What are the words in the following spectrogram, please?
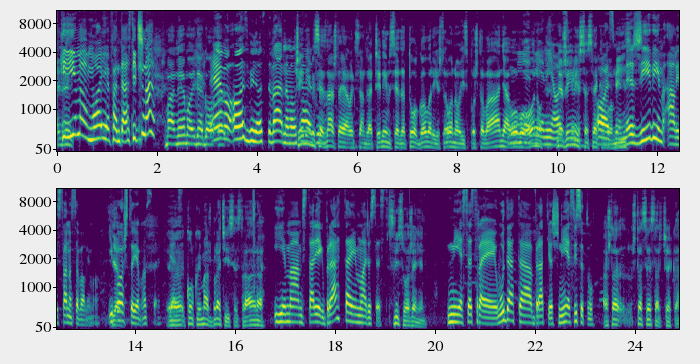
Kaki ne. ima, moj je fantastična. ma nemoj nego... Evo, ozbiljno, stvarno vam Čini kažem. mi se, znaš šta je Aleksandra, čini mi se da to govoriš ono iz poštovanja, ovo Nije, ono, nije, nije, ne živiš sa sve krvom. Ozbiljno, Ne živim, ali stvarno se volimo. I poštujemo se. Yes. E, koliko imaš braći i sestrara, imam starijeg brata i mlađu sestru. svi su oženjeni. Nije, sestra je udata, brat još nije, svi su tu. A šta, šta sestar čeka?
